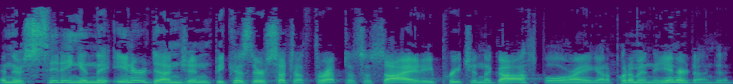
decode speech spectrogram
And they're sitting in the inner dungeon because they're such a threat to society, preaching the gospel, right? You got to put them in the inner dungeon.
